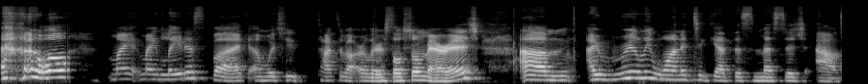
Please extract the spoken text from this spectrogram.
well, my my latest book, um, which you talked about earlier, social marriage. Um, I really wanted to get this message out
